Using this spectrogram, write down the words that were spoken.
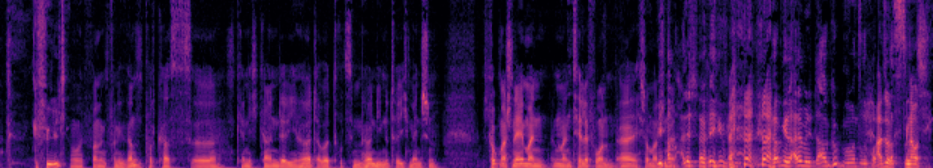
Gefühlt. Oh, Von, von den ganzen Podcasts äh, kenne ich keinen, der die hört, aber trotzdem hören die natürlich Menschen. Ich guck mal schnell in mein, in mein Telefon. Äh, ich schau mal Wir schnell. haben alle schon, wir haben jetzt alle mit den Daumen gucken, wo unsere Also Podcasts genau, sind.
